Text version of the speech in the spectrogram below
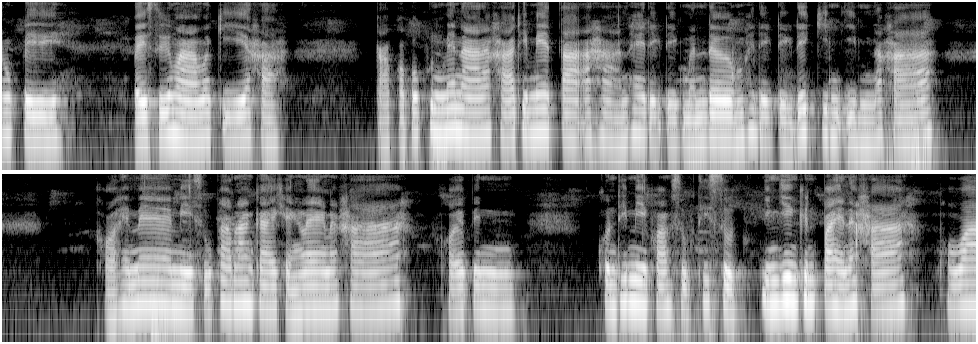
นุกไปไปซื้อมาเมื่อกี้ค่ะกราบขอบพระคุณแม่นานะคะ ที่เมตตาอาหารให้เด็กๆ เหมือนเดิม ให้เด็กๆ ได้กินอิ่มนะคะ ขอให้แม่มีสุขภาพร่างกายแข็งแรงนะคะ ขอให้เป็น คนที่มีความสุขที่สุดยิ่งยิ่งขึ้นไปนะคะ เพราะว่า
